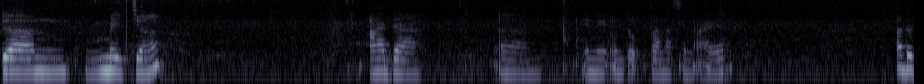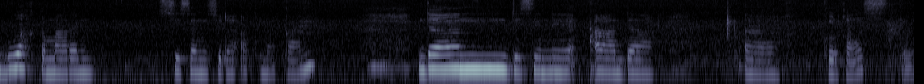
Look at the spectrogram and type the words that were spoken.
dan meja. Ada um, ini untuk panasin air. Ada buah kemarin sisanya sudah aku makan. Dan di sini ada uh, kulkas tuh.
